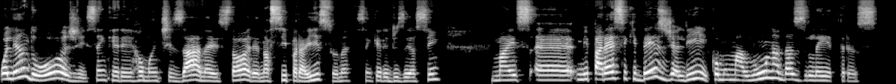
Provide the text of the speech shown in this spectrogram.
olhando hoje, sem querer romantizar né, a história, nasci para isso, né, sem querer dizer assim, mas é, me parece que desde ali, como uma aluna das letras,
